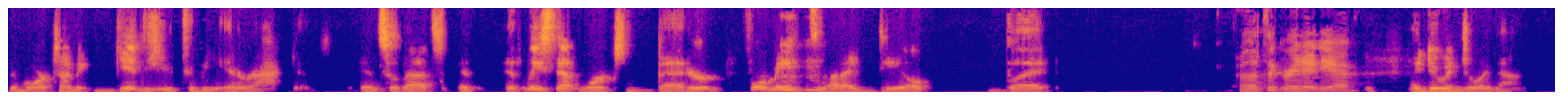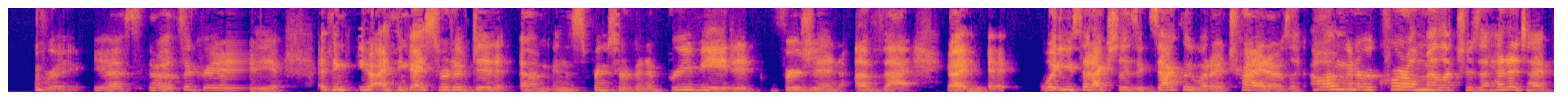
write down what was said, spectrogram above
the more time it gives you to be interactive. And so that's at, at least that works better for me. Mm-hmm. It's not ideal, but oh, that's a great idea. I do enjoy that. Right. Yes. No, that's a great idea. I think you know. I think I sort of did um, in the spring sort of an abbreviated version of that. You know, I, mm-hmm. it, what you said actually is exactly what I tried. I was like, oh, I'm going to record all my lectures ahead of time.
